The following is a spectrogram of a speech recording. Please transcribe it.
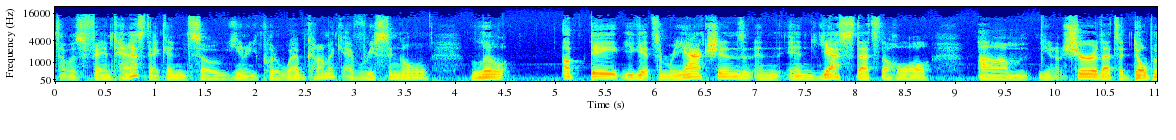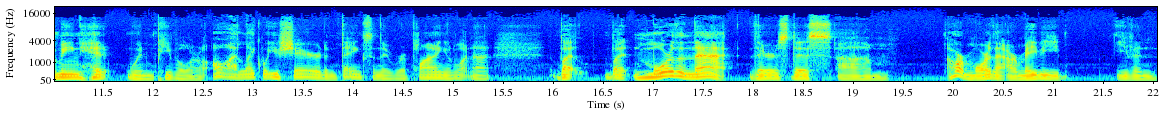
That was fantastic, and so you know, you put a web comic every single little update, you get some reactions, and and, and yes, that's the whole. Um, you know, sure, that's a dopamine hit when people are, oh, I like what you shared, and thanks, and they're replying and whatnot. But but more than that, there's this, um, or more than, or maybe even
